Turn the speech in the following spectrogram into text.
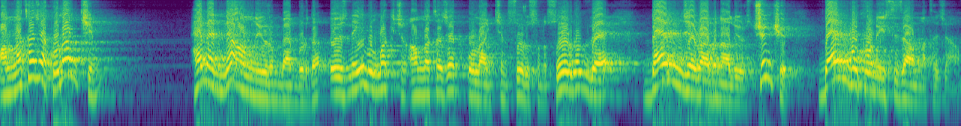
Anlatacak olan kim? Hemen ne anlıyorum ben burada? Özneyi bulmak için anlatacak olan kim sorusunu sordum ve ben cevabını alıyoruz. Çünkü ben bu konuyu size anlatacağım.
